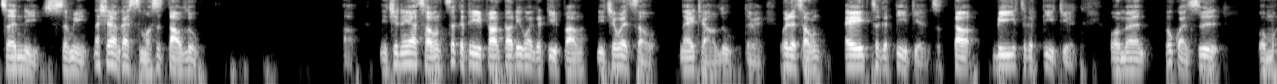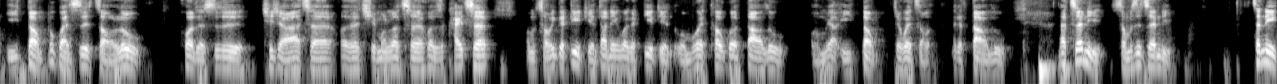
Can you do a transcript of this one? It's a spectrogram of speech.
真理、生命。”那想想看，什么是道路？啊，你今天要从这个地方到另外一个地方，你就会走那一条路，对不对？为了从 A 这个地点到 B 这个地点，我们不管是我们移动，不管是走路，或者是骑脚踏车，或者是骑摩托车，或者是开车，我们从一个地点到另外一个地点，我们会透过道路。我们要移动，就会走那个道路。那真理，什么是真理？真理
